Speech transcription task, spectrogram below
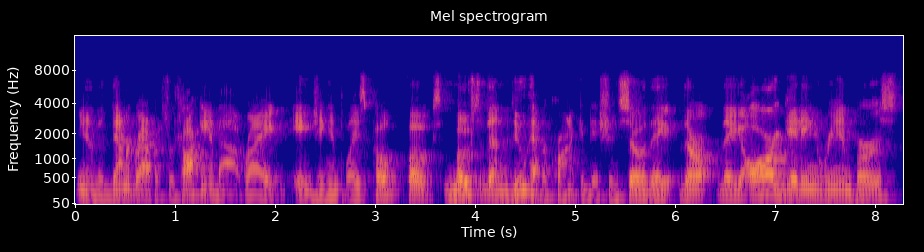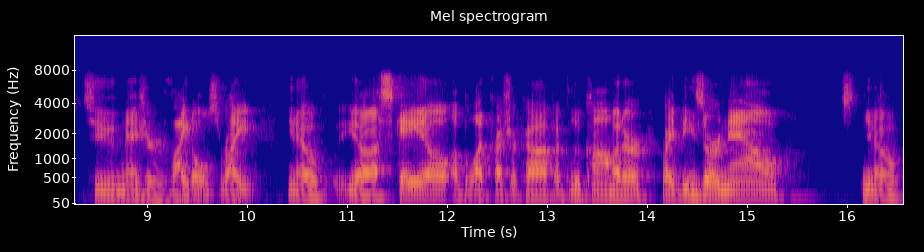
you know the demographics we're talking about, right? Aging in place po- folks, most of them do have a chronic condition, so they they're they are getting reimbursed to measure vitals, right? You know, you know, a scale, a blood pressure cuff, a glucometer, right? These are now, you know,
